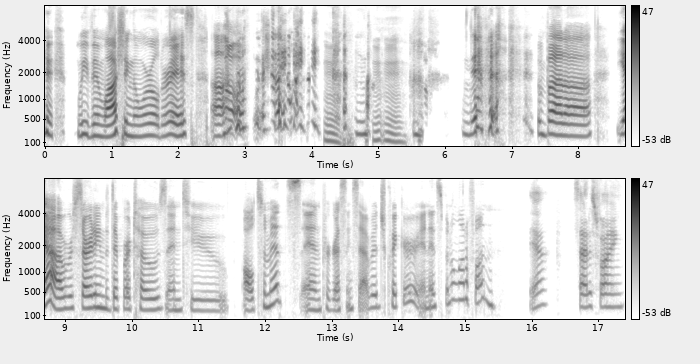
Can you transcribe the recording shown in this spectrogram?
we've been watching the world race. Uh, Oh. Mm, mm-mm. but uh yeah, we're starting to dip our toes into ultimates and progressing savage quicker and it's been a lot of fun. yeah. Satisfying.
